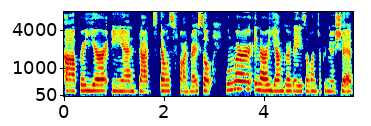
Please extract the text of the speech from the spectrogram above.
uh, per year and that that was fun right? So when we're in our younger days of entrepreneurship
